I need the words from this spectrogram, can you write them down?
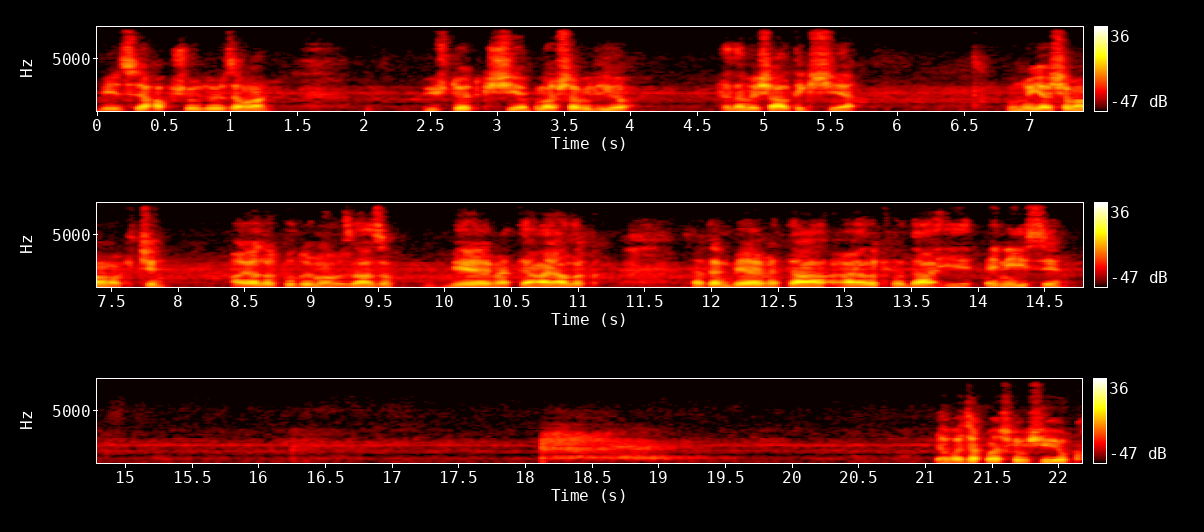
birisi hapşurduğu zaman 3-4 kişiye bulaşabiliyor ya da 5-6 kişiye. Bunu yaşamamak için aralıklı durmamız lazım. 1 metre aralık. Zaten 1 metre aralık daha iyi- en iyisi. Yapacak başka bir şey yok.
